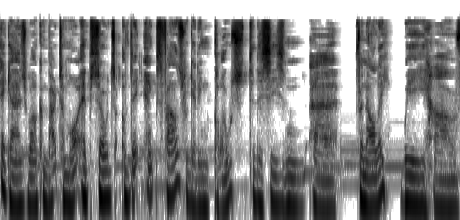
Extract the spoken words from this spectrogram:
Hey guys, welcome back to more episodes of the X Files. We're getting close to the season uh, finale. We have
